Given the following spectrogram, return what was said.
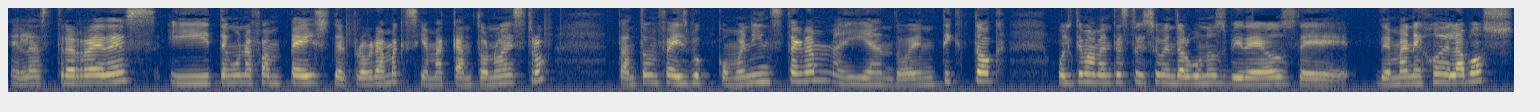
en las tres redes y tengo una fanpage del programa que se llama Canto Nuestro, tanto en Facebook como en Instagram, ahí ando en TikTok. Últimamente estoy subiendo algunos videos de, de manejo de la voz.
